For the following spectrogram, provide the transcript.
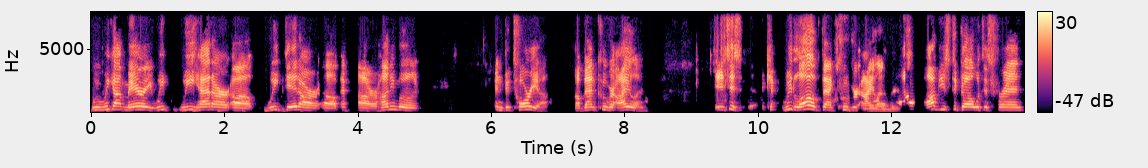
when we got married, we we had our uh, we did our uh, our honeymoon in Victoria, uh, Vancouver Island. It's just we love Vancouver Island. Love. Bob, used to go with his friend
